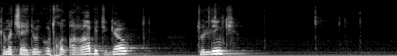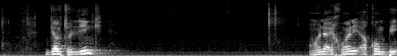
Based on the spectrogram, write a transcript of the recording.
كما تشاهدون أدخل الرابط go to link. go to link. هنا إخواني أقوم ب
